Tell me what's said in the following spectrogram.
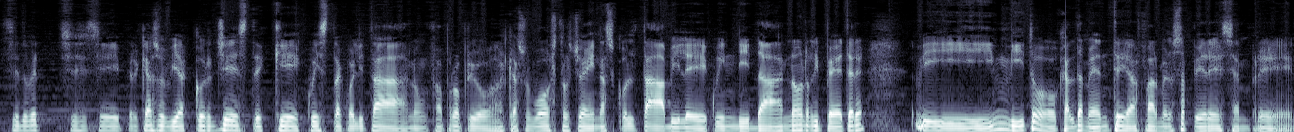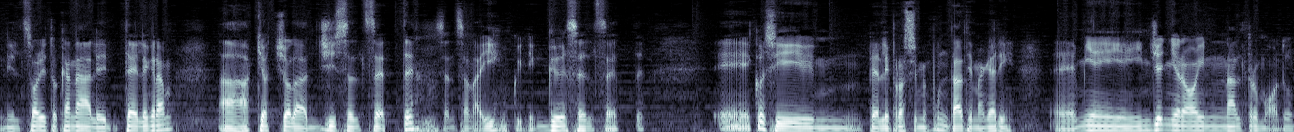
se, dovete, se, se, per caso vi accorgeste che questa qualità non fa proprio al caso vostro, cioè inascoltabile quindi da non ripetere, vi invito caldamente a farmelo sapere sempre nel solito canale Telegram a chiocciola gsel7 senza la i, quindi gsel7 e così mm, per le prossime puntate magari eh, mi ingegnerò in un altro modo,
